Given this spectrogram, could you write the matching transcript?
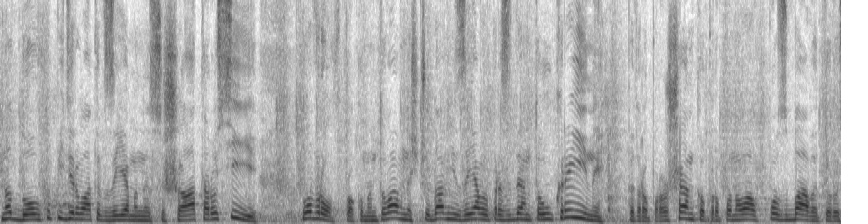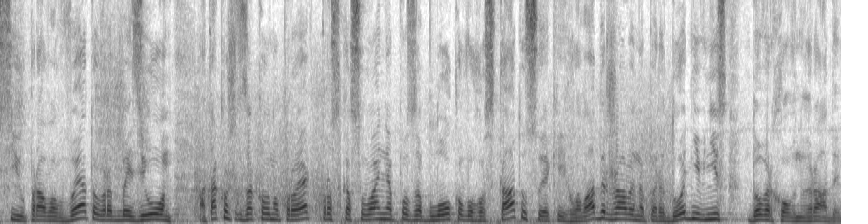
надовго підірвати взаємини США та Росії. Лавров прокоментував нещодавні заяви президента України. Петро Порошенко пропонував позбавити Росію права вето в Радбезі ООН, а також законопроект про скасування позаблокового статусу, який глава держави напередодні вніс до Верховної Ради.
